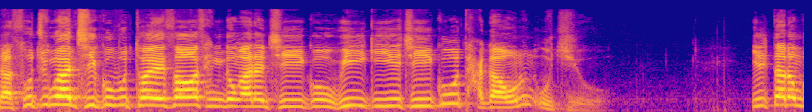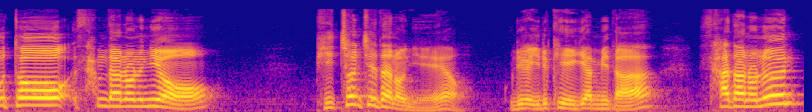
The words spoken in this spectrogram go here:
자, 소중한 지구부터 해서 생동하는 지구, 위기의 지구, 다가오는 우주. 1단원부터 3단원은요. 비천체 단원이에요. 우리가 이렇게 얘기합니다. 4단원은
